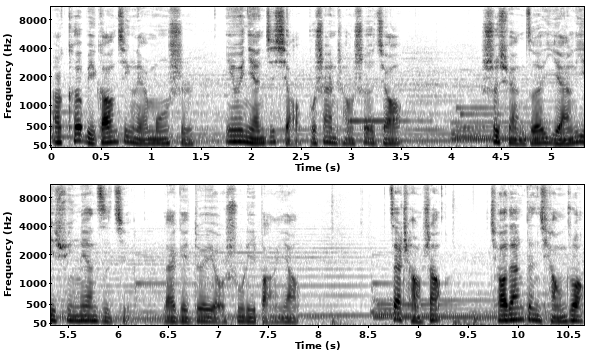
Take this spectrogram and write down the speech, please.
而科比刚进联盟时，因为年纪小，不擅长社交，是选择严厉训练自己，来给队友树立榜样。在场上，乔丹更强壮，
